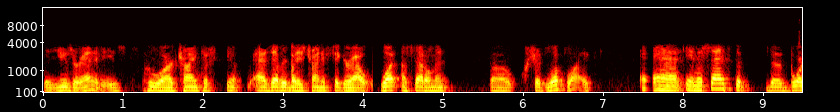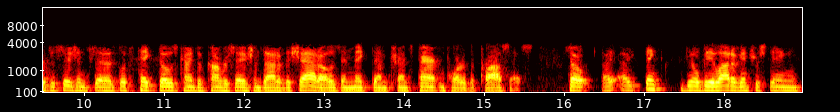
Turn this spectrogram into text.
the user entities, who are trying to, you know, as everybody's trying to figure out what a settlement uh, should look like. And in a sense, the, the board decision says, let's take those kinds of conversations out of the shadows and make them transparent and part of the process. So I, I think there'll be a lot of interesting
